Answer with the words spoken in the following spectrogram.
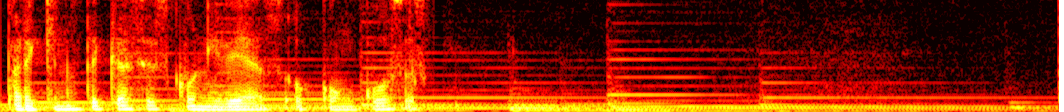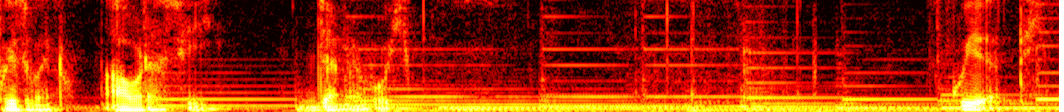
Para que no te cases con ideas o con cosas. Pues bueno, ahora sí, ya me voy. Cuídate.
